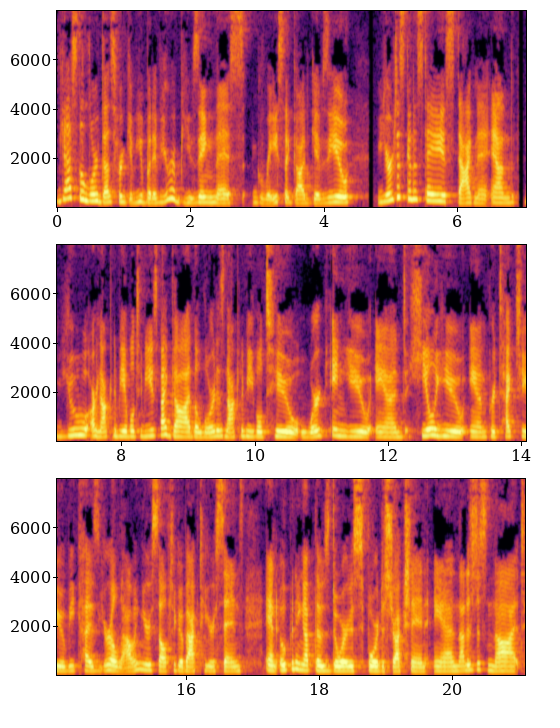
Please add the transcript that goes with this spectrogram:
yes, the Lord does forgive you, but if you're abusing this grace that God gives you, you're just going to stay stagnant and you are not going to be able to be used by God. The Lord is not going to be able to work in you and heal you and protect you because you're allowing yourself to go back to your sins and opening up those doors for destruction. And that is just not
